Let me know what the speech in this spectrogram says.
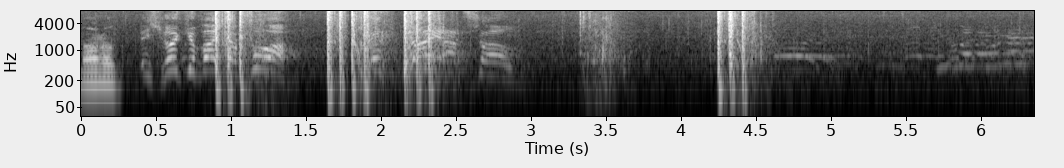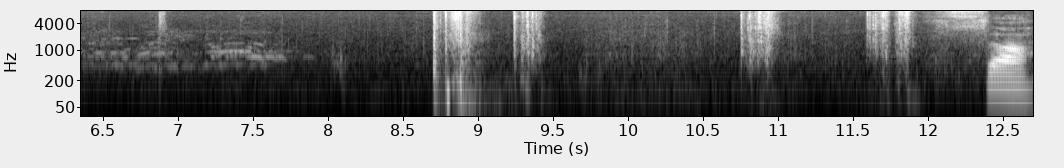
Nein, und Ich rücke weiter vor! Hier ist Bleiabschaum! So.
